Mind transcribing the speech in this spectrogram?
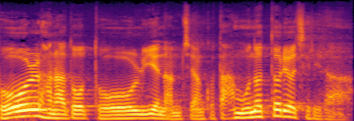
돌 하나도 돌 위에 남지 않고 다 무너뜨려지리라.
